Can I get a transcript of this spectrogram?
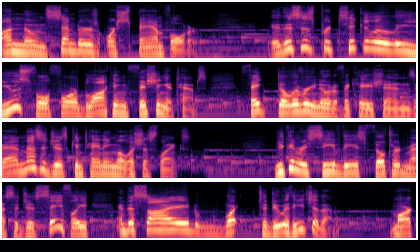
unknown senders or spam folder. Eh, this is particularly useful for blocking phishing attempts, fake delivery notifications, and messages containing malicious links. You can receive these filtered messages safely and decide what to do with each of them. Mark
